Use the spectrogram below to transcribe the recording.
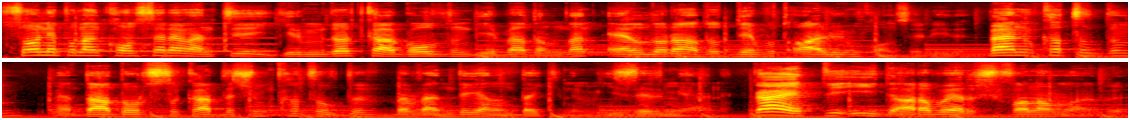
Son yapılan konser eventi 24K Golden diye bir adamdan Eldorado debut albüm konseriydi. Ben katıldım. Yani daha doğrusu kardeşim katıldı ve ben de yanındaydım. izledim yani. Gayet de iyiydi. Araba yarışı falan vardı.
